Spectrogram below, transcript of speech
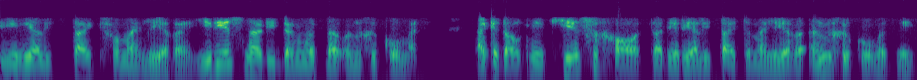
die realiteit van my lewe. Hierdie is nou die ding wat nou ingekom het. Ek het dalk nie 'n keuse gehad dat die realiteit in my lewe ingekom het nie,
